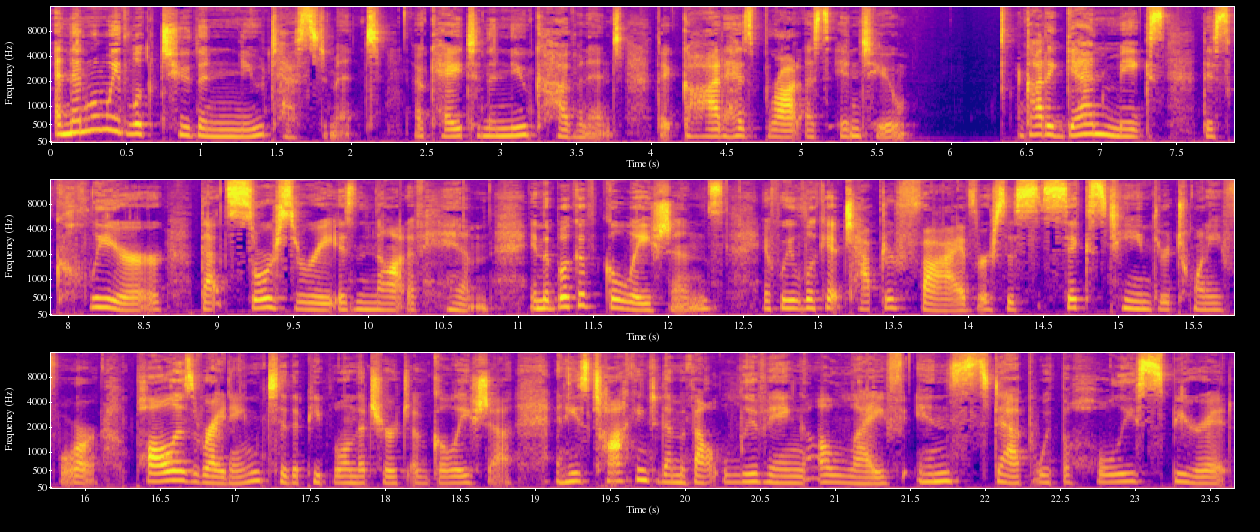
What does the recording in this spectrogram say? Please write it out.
And then when we look to the New Testament, okay, to the new covenant that God has brought us into, God again makes this clear that sorcery is not of Him. In the book of Galatians, if we look at chapter 5, verses 16 through 24, Paul is writing to the people in the church of Galatia, and he's talking to them about living a life in step with the Holy Spirit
